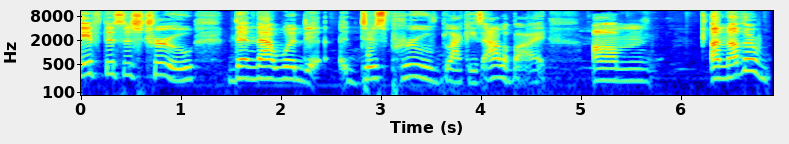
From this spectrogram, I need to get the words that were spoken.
if this is true, then that would disprove Blackie's alibi. Um Another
